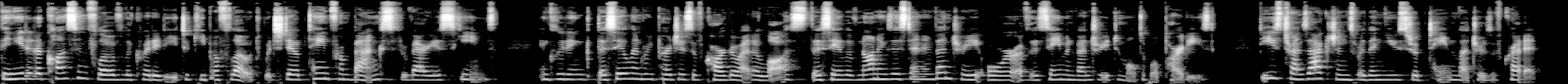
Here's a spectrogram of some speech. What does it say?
They needed a constant flow of liquidity to keep afloat, which they obtained from banks through various schemes, including the sale and repurchase of cargo at a loss, the sale of non existent inventory, or of the same inventory to multiple parties. These transactions were then used to obtain letters of credit.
